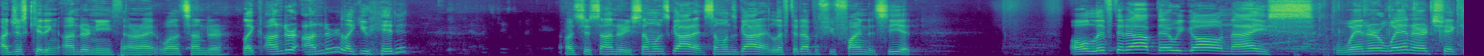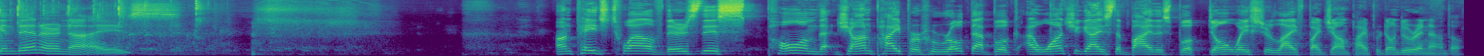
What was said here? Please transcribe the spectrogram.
I'm just kidding. Underneath, all right? Well, it's under. Like under, under? Like you hit it? Oh, it's just under you. Someone's got it. Someone's got it. Lift it up if you find it. See it. Oh, lift it up. There we go. Nice. Winner, winner. Chicken dinner. Nice. On page 12, there's this poem that John Piper, who wrote that book, I want you guys to buy this book. Don't Waste Your Life by John Piper. Don't do it right now, though.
